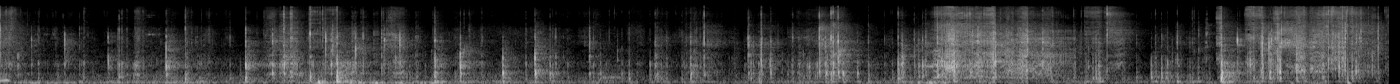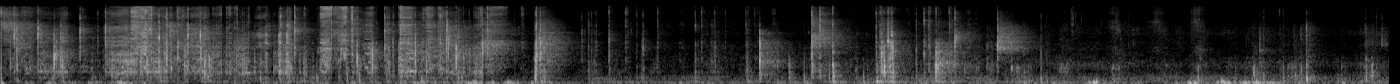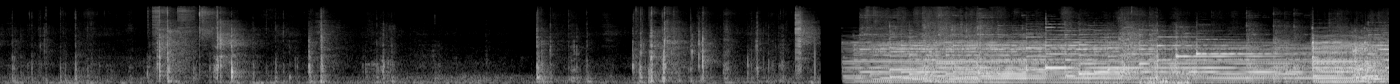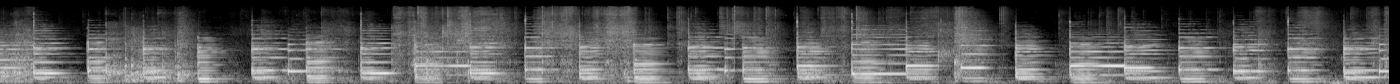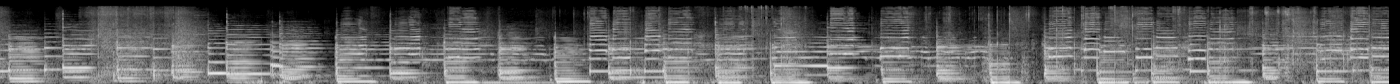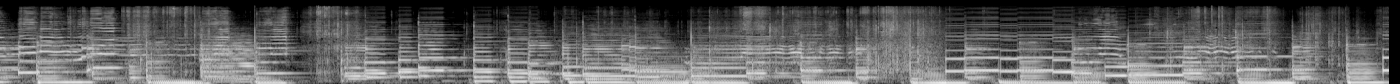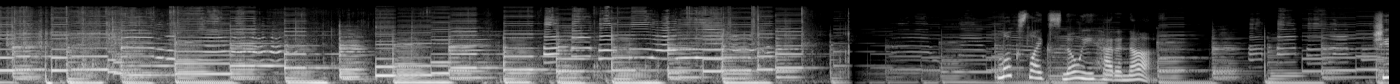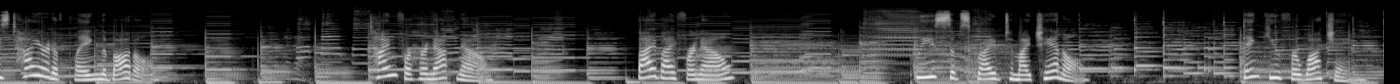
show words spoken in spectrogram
Looks like Snowy had enough. She's tired of playing the bottle. Time for her nap now. Bye bye for now. Please subscribe to my channel. Thank you for watching.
